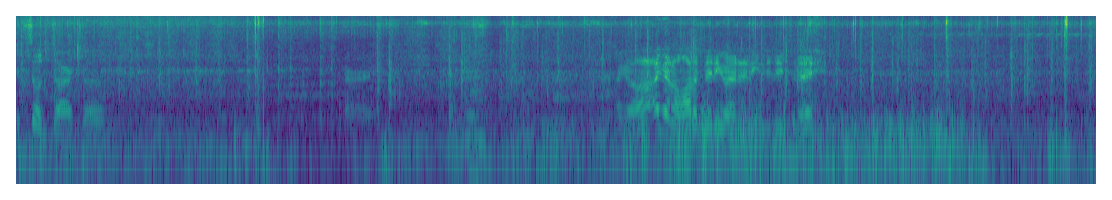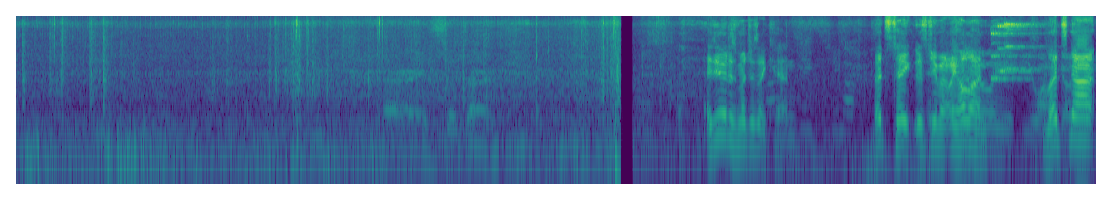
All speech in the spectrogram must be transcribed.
It's so dark, though. Alright. I got, I got a lot of video editing to do today. Alright, it's so dark. I do it as much as I can. Let's take this gym out. Wait, hold on. Literally, if you wanna Let's go not-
